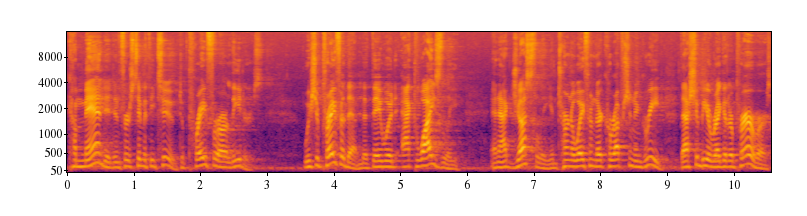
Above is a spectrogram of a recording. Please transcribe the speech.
commanded in 1 Timothy 2 to pray for our leaders. We should pray for them that they would act wisely and act justly and turn away from their corruption and greed. That should be a regular prayer verse.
